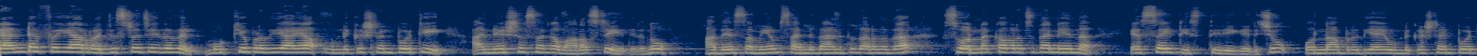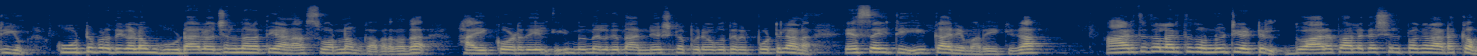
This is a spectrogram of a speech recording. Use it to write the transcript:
രണ്ട് എഫ്ഐആർ രജിസ്റ്റർ ചെയ്തതിൽ മുഖ്യപ്രതിയായ ഉണ്ണികൃഷ്ണൻ പോറ്റി അന്വേഷണ സംഘം അറസ്റ്റ് ചെയ്തിരുന്നു. അതേസമയം സന്നിധാനത്ത് നടന്നത് സ്വർണക്കവർച്ച തന്നെയെന്ന് എസ് ഐ ടി സ്ഥിരീകരിച്ചു. ഒന്നാം പ്രതിയായ ഉണ്ണികൃഷ്ണൻ പോറ്റിയും കൂട്ടുപ്രതികളും ഗൂഢാലോചന നടത്തിയാണ് സ്വർണം കവർന്നത്. ഹൈക്കോടതിയിൽ ഇന്ന് നൽകുന്ന അന്വേഷണ പുരോഗതി റിപ്പോർട്ടിലാണ് എസ് ഐ ടി ഇക്കാര്യം അറിയിക്കുക. ആയിരത്തി തൊള്ളായിരത്തി തൊണ്ണൂറ്റി എട്ടിൽ ദ്വാരപാലക ശില്പങ്ങൾ അടക്കം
